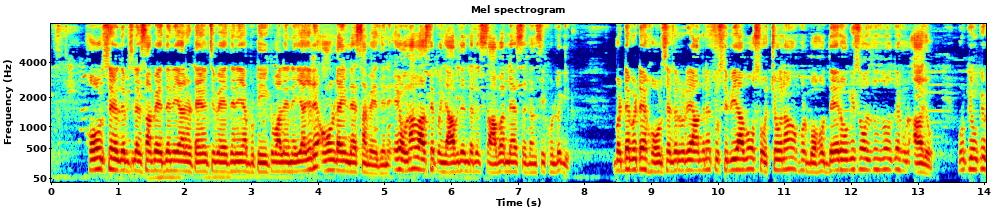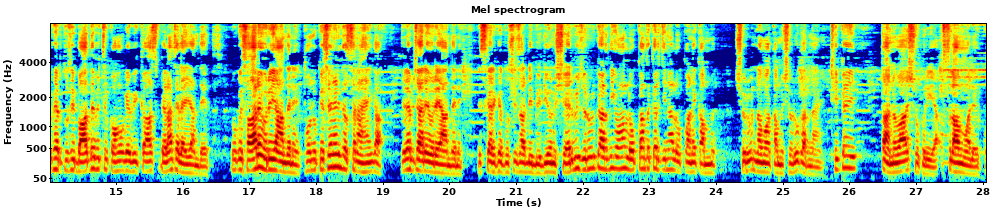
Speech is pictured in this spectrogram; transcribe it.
ਹੋਲਸੇਲ ਦੇ ਵਿੱਚ ਲੈਸਾਂ ਵੇਚਦੇ ਨੇ ਜਾਂ ਰਿਟੇਲ 'ਚ ਵੇਚਦੇ ਨੇ ਜਾਂ ਬੁਟੀਕ ਵਾਲੇ ਨੇ ਜਾਂ ਜਿਹੜੇ ਆਨਲਾਈਨ ਲੈਸਾਂ ਵੇਚਦੇ ਨੇ, ਇਹ ਉਹਨਾਂ ਵਾਸਤੇ ਪੰਜਾਬ ਦੇ ਅੰਦਰ ਸਾਬਰ ਲੈਸ ਏਜੰਸੀ ਖੁੱਲ੍ਹ ਗਈ। ਵੱਡੇ ਵੱਡੇ ਹੋਲਸੇਲਰ ਉਰੇ ਆਉਂਦੇ ਨੇ, ਤੁਸੀਂ ਵੀ ਆਵੋ, ਸੋਚੋ ਨਾ, ਹੁਣ ਬਹੁਤ ਦੇਰ ਹੋ ਗਈ ਸੋਚਦੇ ਸੋਚਦੇ ਹੁਣ ਆ ਜਾਓ। ਹੁਣ ਕਿਉਂਕਿ ਫਿਰ ਤੁਸੀਂ ਬਾਅਦ ਦੇ ਵਿੱਚ ਕਹੋਗੇ ਵੀ ਕਾਸ਼ ਪਹਿਲਾਂ ਚਲੇ ਜਾਂਦੇ, ਕਿਉਂਕਿ ਸਾਰੇ ਉਰੇ ਆਉਂਦੇ ਨੇ, ਤੁਹਾਨੂੰ ਕਿਸੇ ਨੇ ਨਹੀਂ ਦੱਸਣਾ ਹੈਗਾ। ਜਿਹੜੇ ਵਿਚਾਰੇ ਉਰੇ ਆਉਂਦੇ ਨੇ। ਇਸ ਕਰਕੇ ਤੁਸੀਂ ਸਾਡੀ ਵੀਡੀਓ ਨੂੰ ਸ਼ੇਅਰ ਵੀ ਜ਼ਰੂਰ ਕਰ ਦਿਓ। ਉਹਨਾਂ ਲੋਕਾਂ ਤੱਕ ਜਿਨ੍ਹਾਂ ਲੋਕਾਂ ਨੇ ਕੰਮ ਸ਼ੁਰੂ, ਨਵਾਂ ਕੰਮ ਸ਼ੁਰੂ ਕਰਨਾ ਹੈ। ਠੀਕ ਹੈ ਜੀ? ਧੰਨਵਾਦ, ਸ਼ੁਕਰੀਆ। ਅਸਲਾਮ ਵਾਲੇਕੁਮ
